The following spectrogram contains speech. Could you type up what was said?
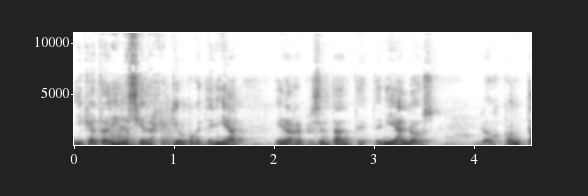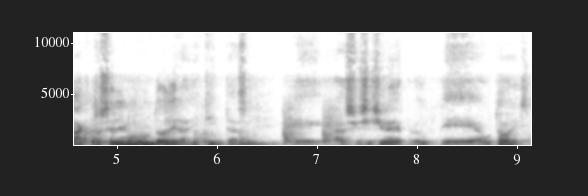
Y Catalina hacía la gestión porque tenía, era representante, tenía los, los contactos en el mundo de las distintas eh, asociaciones de, autores.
